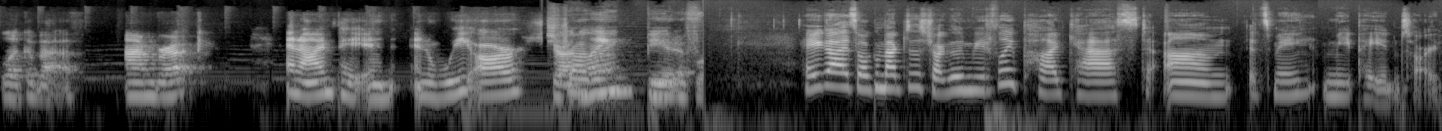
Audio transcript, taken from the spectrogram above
look above. I'm Brooke. And I'm Peyton, and we are Struggling, Struggling Beautiful. Hey guys, welcome back to the Struggling Beautifully podcast. Um, it's me, me Peyton, sorry.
